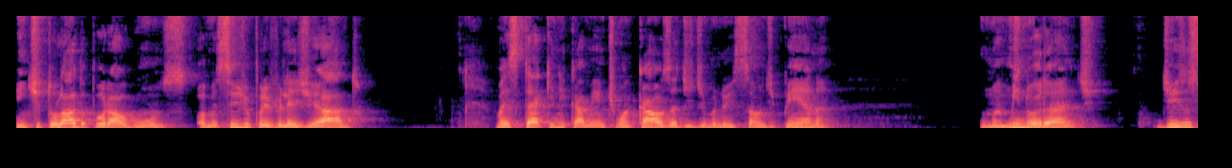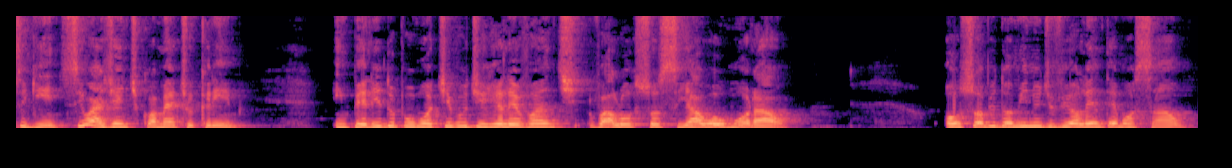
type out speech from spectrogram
intitulado por alguns homicídio privilegiado, mas tecnicamente uma causa de diminuição de pena, uma minorante, diz o seguinte: se o agente comete o crime impelido por motivo de relevante valor social ou moral, ou sob domínio de violenta emoção,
